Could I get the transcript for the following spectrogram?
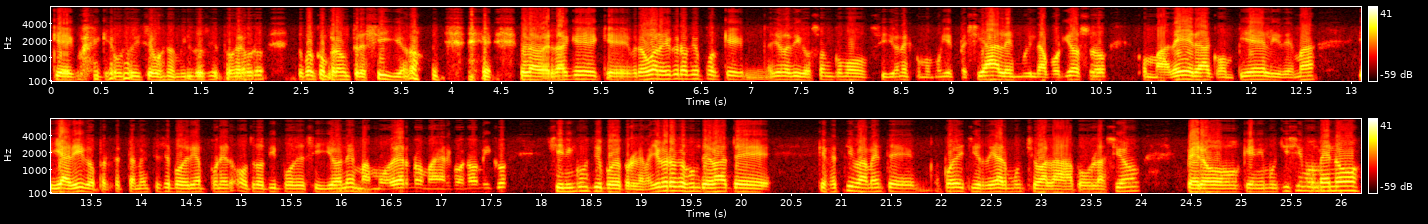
Que, que uno dice, bueno, 1.200 euros, te puedes comprar un tresillo, ¿no? la verdad que, que, pero bueno, yo creo que es porque, yo le digo, son como sillones como muy especiales, muy laboriosos, con madera, con piel y demás, y ya digo, perfectamente se podrían poner otro tipo de sillones más modernos, más ergonómicos, sin ningún tipo de problema. Yo creo que es un debate que efectivamente puede chirriar mucho a la población, pero que ni muchísimo menos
